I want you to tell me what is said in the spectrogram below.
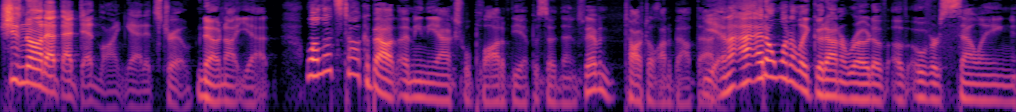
she's not at that deadline yet, it's true. No, not yet. Well, let's talk about, I mean, the actual plot of the episode then, because we haven't talked a lot about that. Yeah. And I, I don't want to like go down a road of, of overselling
